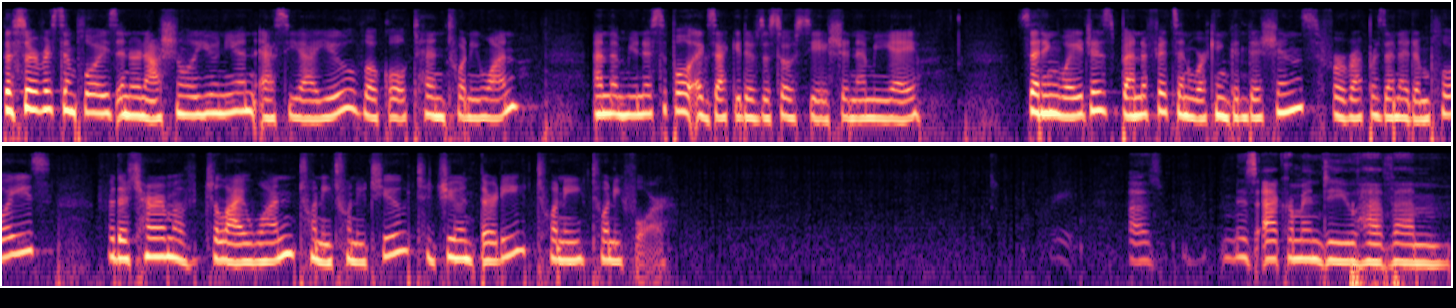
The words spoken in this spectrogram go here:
the Service Employees International Union SEIU Local 1021, and the Municipal Executives Association MEA, setting wages, benefits, and working conditions for represented employees for the term of July 1, 2022 to June 30, 2024. Uh, Ms. Ackerman, do you have um,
